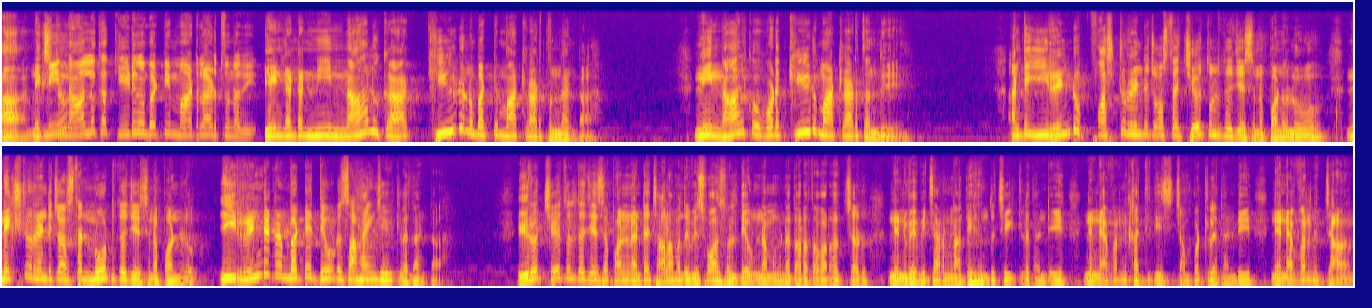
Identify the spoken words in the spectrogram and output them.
మీ నెక్స్ట్ నాలుక కీడును బట్టి మాట్లాడుచున్నది ఏంటంటే నీ నాలుక కీడును బట్టి మాట్లాడుతుందంట. నీ నాలుక కూడా కీడు మాట్లాడుతుంది. అంటే ఈ రెండు ఫస్ట్ రెండు చూస్తే చేతులతో చేసిన పనులు నెక్స్ట్ రెండు చూస్తే నోటితో చేసిన పనులు. ఈ రెండిటిని బట్టే దేవుడు సహాయం చేయట్లేదంట. ఈరోజు చేతులతో చేసే పనులు అంటే చాలామంది విశ్వాసులు దేవుడు నమ్ముకున్న తర్వాత వారు వచ్చాడు నేను వ్యభిచారం నా దేహంతో చేయట్లేదండి. నేను ఎవరిని కత్తి తీసి చంపట్లేదండి. నేను ఎవరిని జా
